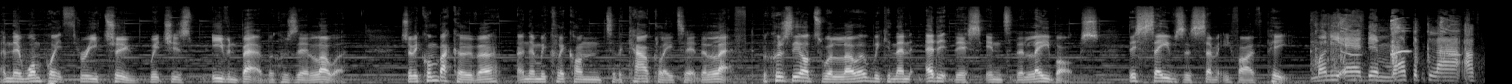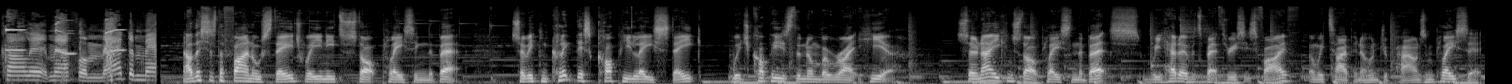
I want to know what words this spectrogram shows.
And they're 1.32, which is even better because they're lower. So we come back over and then we click on to the calculator at the left. Because the odds were lower, we can then edit this into the lay box. This saves us 75p. Money add then multiply. I call it mathematics. Now this is the final stage where you need to start placing the bet. So we can click this copy lay stake, which copies the number right here. So now you can start placing the bets. We head over to Bet365 and we type in £100 and place it.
